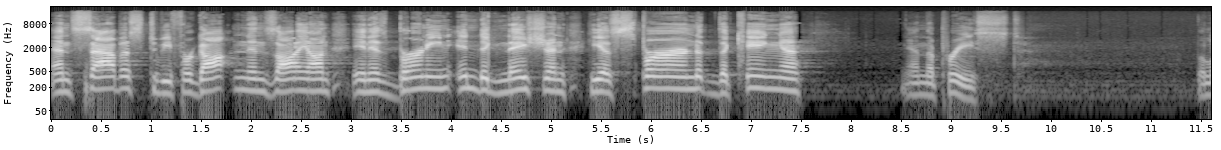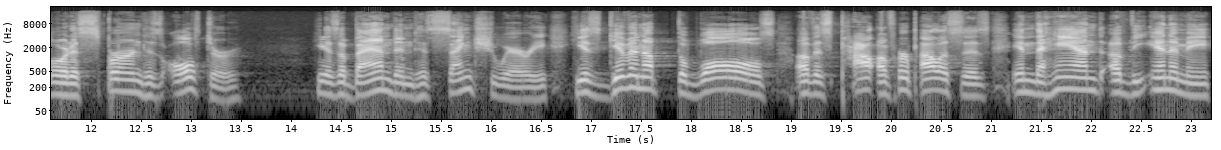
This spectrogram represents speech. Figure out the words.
and Sabbath to be forgotten in Zion. In his burning indignation, he has spurned the king and the priest. The Lord has spurned his altar he has abandoned his sanctuary. He has given up the walls of, his pal- of her palaces in the hand of the enemy.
